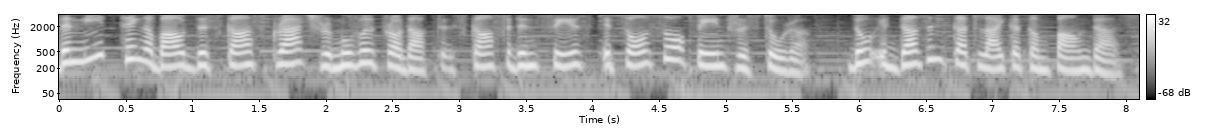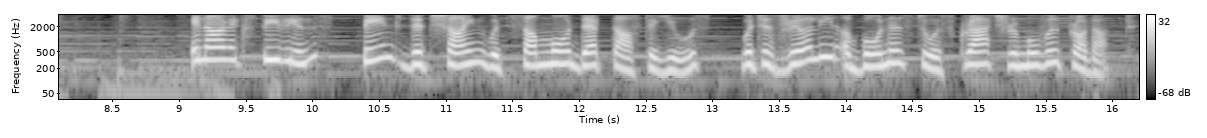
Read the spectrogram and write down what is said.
The neat thing about this car scratch removal product is Carfident says it's also a paint restorer, though it doesn't cut like a compound does. In our experience, paint did shine with some more depth after use, which is really a bonus to a scratch removal product.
